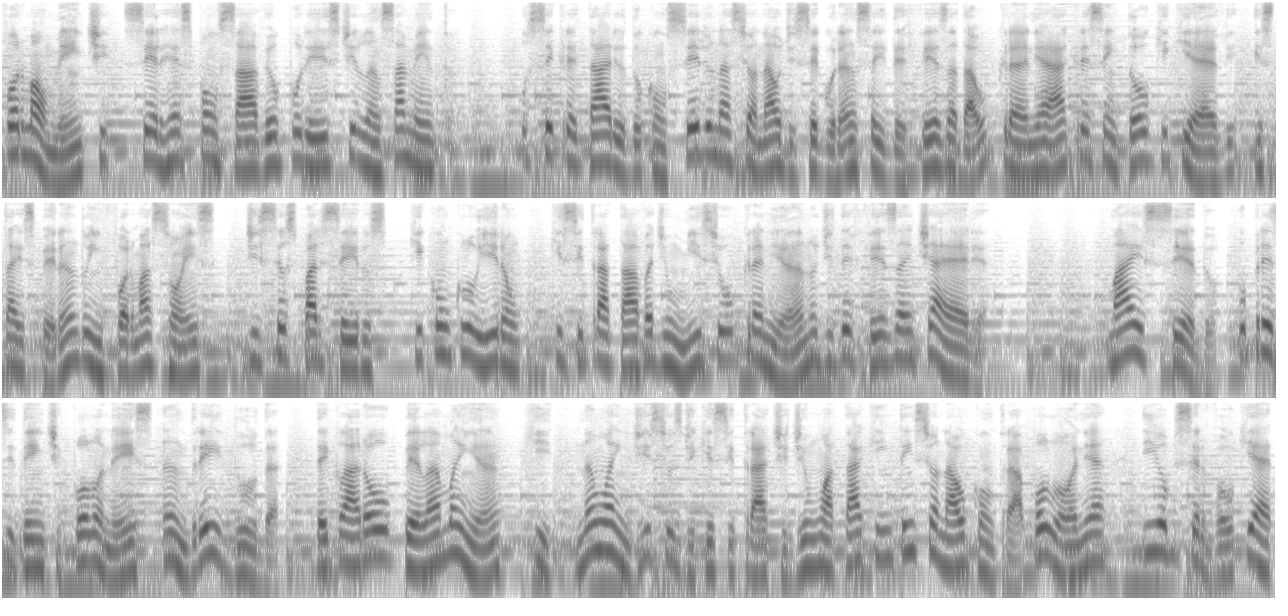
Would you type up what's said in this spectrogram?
formalmente, ser responsável por este lançamento. O secretário do Conselho Nacional de Segurança e Defesa da Ucrânia acrescentou que Kiev está esperando informações de seus parceiros, que concluíram que se tratava de um míssil ucraniano de defesa antiaérea. Mais cedo, o presidente polonês Andrzej Duda declarou pela manhã que não há indícios de que se trate de um ataque intencional contra a Polônia e observou que é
